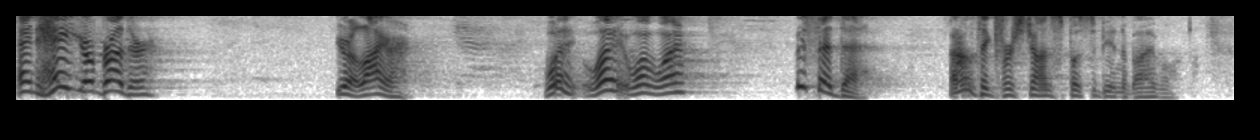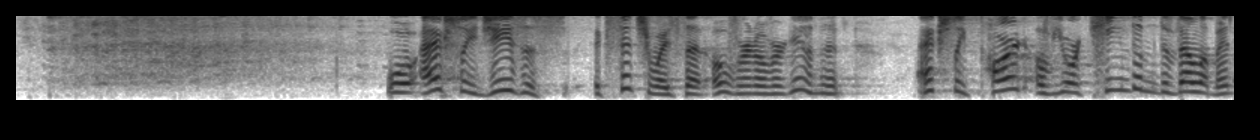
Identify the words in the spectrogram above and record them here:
and hate your brother, you're a liar. What, what, what, what? Who said that? I don't think First John's supposed to be in the Bible. well, actually, Jesus accentuates that over and over again that actually part of your kingdom development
